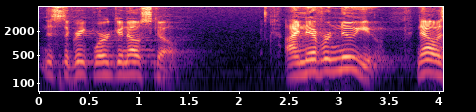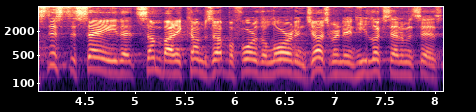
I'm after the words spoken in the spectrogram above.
This is the Greek word gnosko. I never knew you. Now, is this to say that somebody comes up before the Lord in judgment and he looks at him and says,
